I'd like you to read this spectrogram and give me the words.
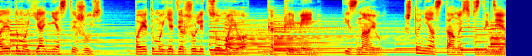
Поэтому я не стыжусь, поэтому я держу лицо мое, как кремень, и знаю, что не останусь в стыде.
